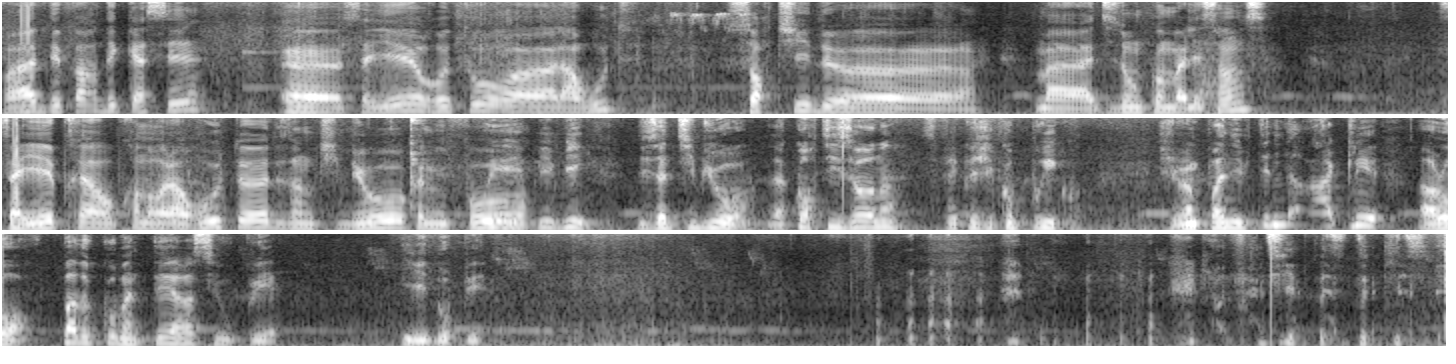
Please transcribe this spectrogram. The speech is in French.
Voilà, départ décassé. Euh, ça y est, retour euh, à la route. Sortie de euh, ma, disons, convalescence. Ça y est, prêt à reprendre la route, des antibiotiques comme il faut. Oui, Bibi, des antibiotiques, la cortisone, ça fait que j'ai compris quoi. Je vais même pas éviter de racler. Alors, pas de commentaires s'il vous plaît. Il est dopé. c'est toi qui.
